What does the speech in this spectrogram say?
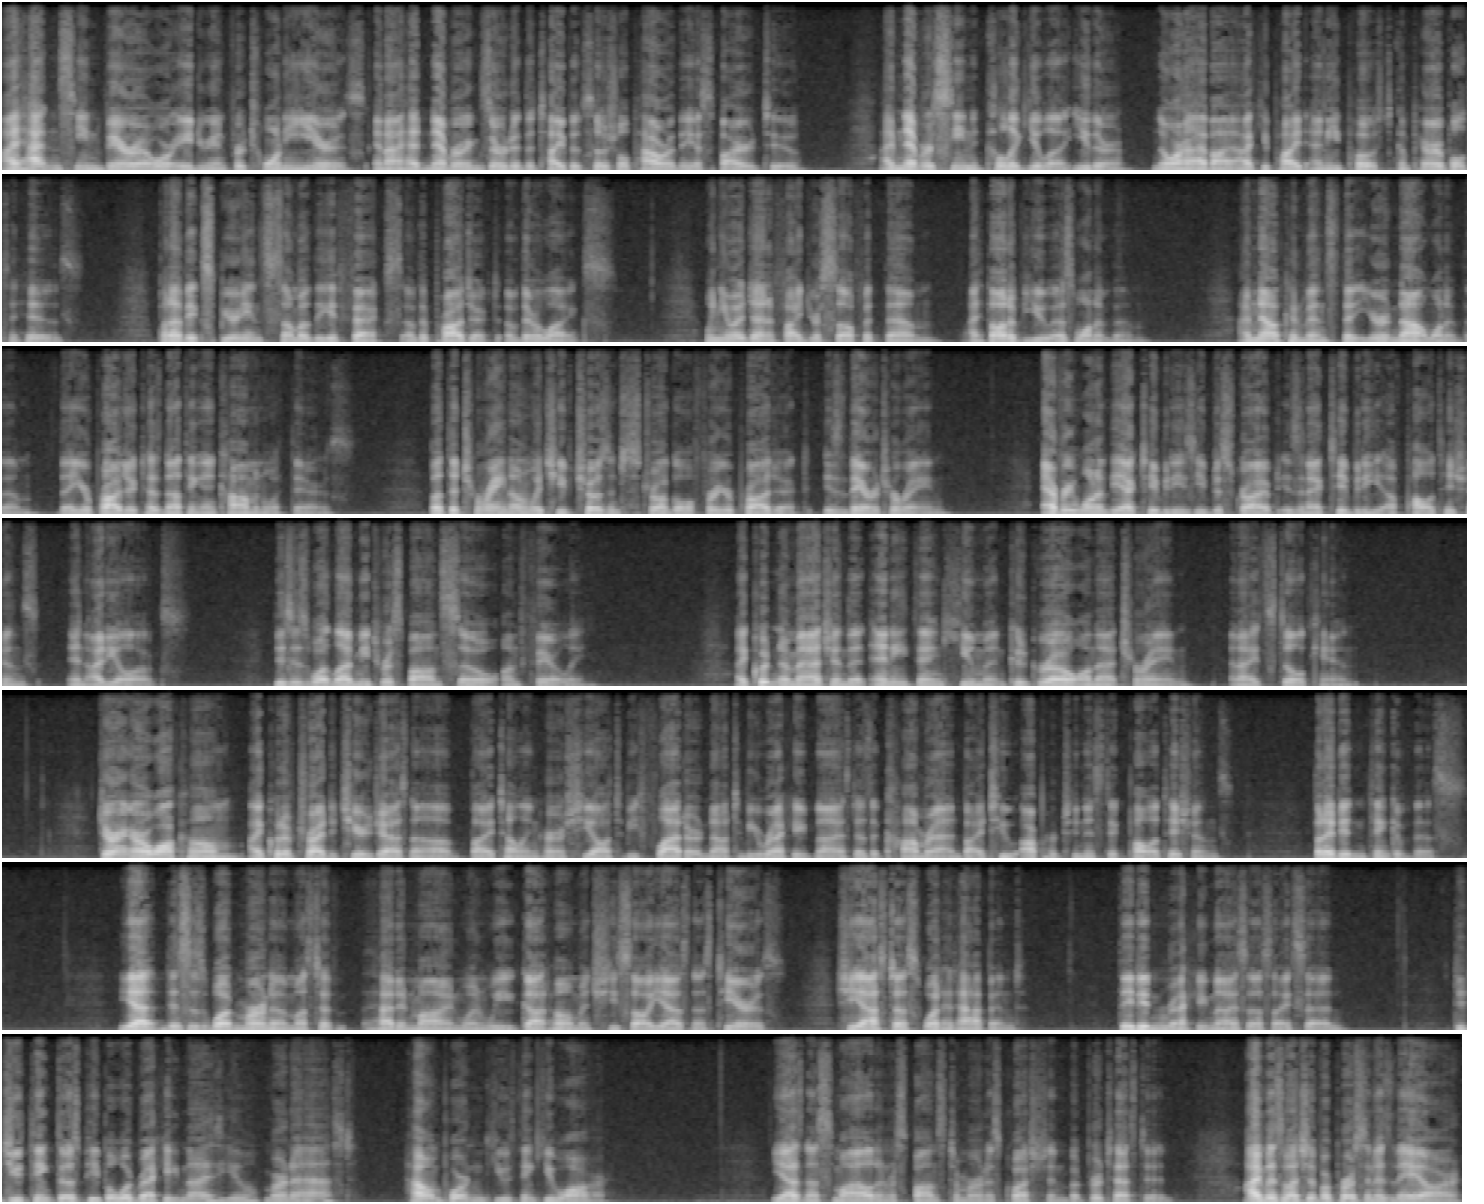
I hadn't seen Vera or Adrian for twenty years, and I had never exerted the type of social power they aspired to. I've never seen Caligula either, nor have I occupied any post comparable to his. But I've experienced some of the effects of the project of their likes. When you identified yourself with them, I thought of you as one of them. I'm now convinced that you're not one of them, that your project has nothing in common with theirs. But the terrain on which you've chosen to struggle for your project is their terrain. Every one of the activities you've described is an activity of politicians and ideologues. This is what led me to respond so unfairly. I couldn't imagine that anything human could grow on that terrain, and I still can't. During our walk home, I could have tried to cheer Yasna up by telling her she ought to be flattered not to be recognized as a comrade by two opportunistic politicians, but I didn't think of this. Yet this is what Myrna must have had in mind when we got home and she saw Yasna's tears. She asked us what had happened. They didn't recognize us, I said. Did you think those people would recognize you? Myrna asked. How important do you think you are? Yasna smiled in response to Myrna's question, but protested. I'm as much of a person as they are.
